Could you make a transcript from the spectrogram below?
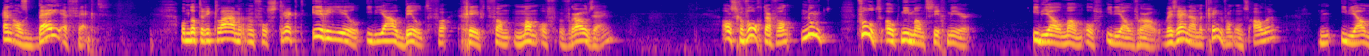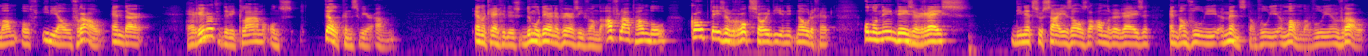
En als bijeffect, omdat de reclame een volstrekt irreëel ideaal beeld geeft van man of vrouw zijn, als gevolg daarvan noemt, voelt ook niemand zich meer ideaal man of ideaal vrouw. Wij zijn namelijk geen van ons allen ideaal man of ideaal vrouw. En daar herinnert de reclame ons telkens weer aan. En dan krijg je dus de moderne versie van de aflaathandel. Koop deze rotzooi die je niet nodig hebt. Onderneem deze reis, die net zo saai is als de andere reizen. En dan voel je je een mens, dan voel je een man, dan voel je een vrouw.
